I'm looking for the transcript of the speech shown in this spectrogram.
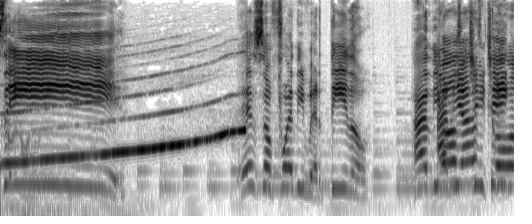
¡Sí! Eso fue divertido. Adiós, chicos.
